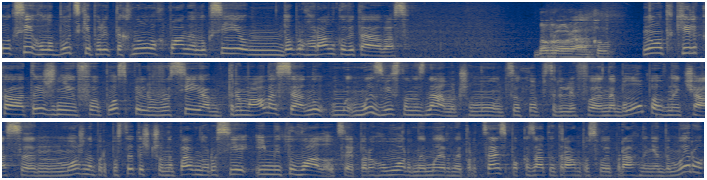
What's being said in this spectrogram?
Олексій Голобуцький, політтехнолог. Пане Олексію, доброго ранку, вітаю вас. Доброго ранку. Ну от кілька тижнів поспіль Росія трималася. Ну ми, ми, звісно, не знаємо, чому цих обстрілів не було певний час. Можна припустити, що напевно Росія імітувала цей переговорний мирний процес, показати Трампу свої прагнення до миру.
